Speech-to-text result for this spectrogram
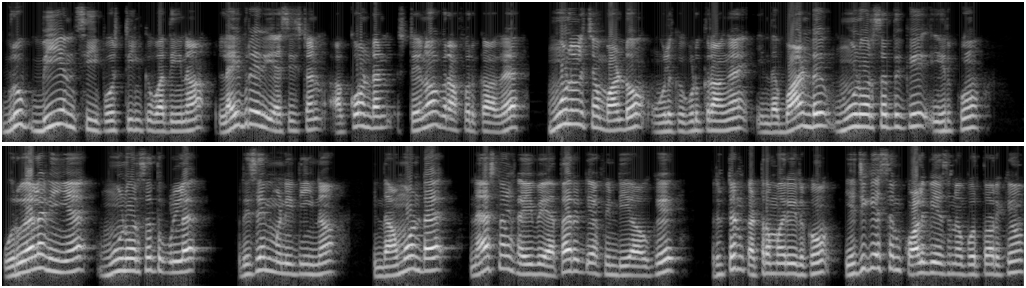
குரூப் பிஎன்சி போஸ்டிங்க்கு பார்த்தீங்கன்னா லைப்ரரி அசிஸ்டன்ட் அக்கௌண்டன்ட் ஸ்டெனோகிராஃபருக்காக மூணு லட்சம் பாண்டும் உங்களுக்கு கொடுக்குறாங்க. இந்த பாண்டு மூணு வருஷத்துக்கு இருக்கும். ஒருவேளை நீங்கள் மூணு வருஷத்துக்குள்ள ரிசைன் பண்ணிட்டீங்கன்னா இந்த அமௌண்ட்டை நேஷனல் ஹைவே அத்தாரிட்டி ஆஃப் இந்தியாவுக்கு ரிட்டர்ன் கட்டுற மாதிரி இருக்கும். எஜுகேஷன் குவாலிஃபிகேஷனை பொறுத்த வரைக்கும்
